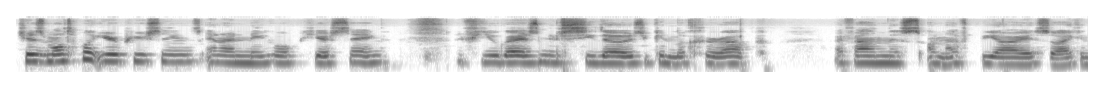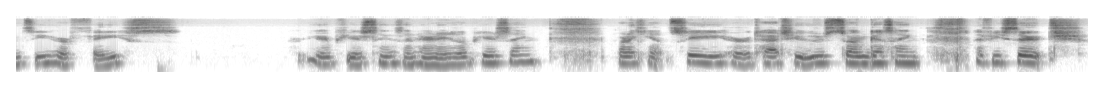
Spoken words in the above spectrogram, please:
She has multiple ear piercings and a navel piercing. If you guys need to see those, you can look her up. I found this on FBI so I can see her face, her ear piercings, and her nasal piercing, but I can't see her tattoos. So I'm guessing if you search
